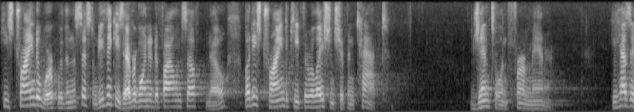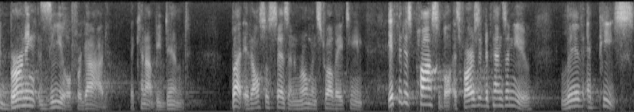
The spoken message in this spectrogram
He's trying to work within the system. Do you think he's ever going to defile himself? No. But he's trying to keep the relationship intact. Gentle and firm manner. He has a burning zeal for God that cannot be dimmed. But it also says in Romans 12:18, if it is possible, as far as it depends on you, live at peace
